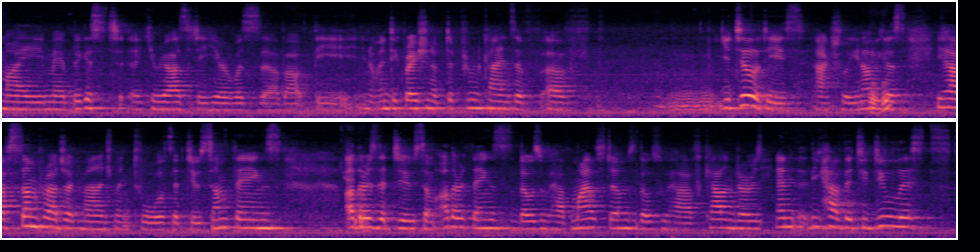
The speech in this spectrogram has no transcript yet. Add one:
my my biggest uh, curiosity here was about the you know integration of different kinds of, of utilities, actually, you know, mm-hmm. because you have some project management tools that do some things, others that do some other things, those who have milestones, those who have calendars, and you have the to-do lists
